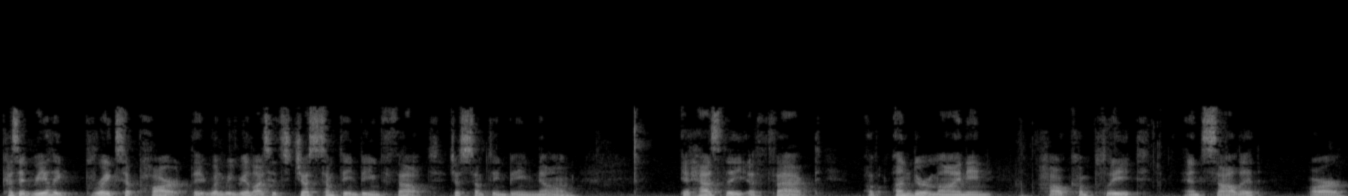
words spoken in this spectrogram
Because it really breaks apart that when we realize it's just something being felt, just something being known, it has the effect of undermining how complete and solid our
